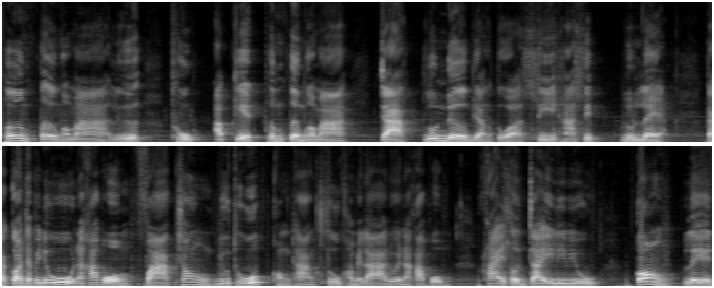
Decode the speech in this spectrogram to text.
เพิ่มเติมเข้ามา หรือถูกอัปเกรดเพิ่มเติมเข้ามา จากรุ่นเดิมอย่างตัว C50 รุ่นแรก แต่ก่อนจะไปดูนะครับผมฝากช่อง YouTube ของทาง Zoom Camera ด้วยนะครับผม ใครสนใจรีวิว กล้องเลน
